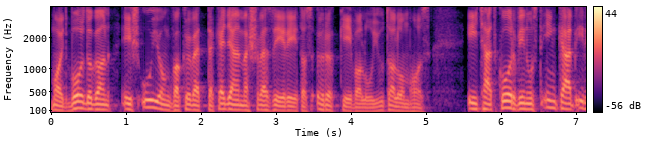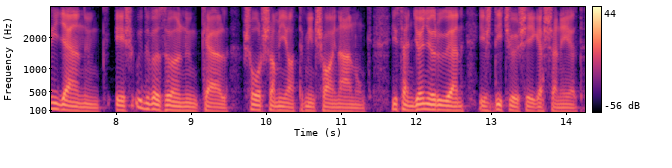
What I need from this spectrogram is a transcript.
majd boldogan és újongva követte kegyelmes vezérét az örökkévaló jutalomhoz, így hát Corvinuszt inkább irigyelnünk és üdvözölnünk kell sorsa miatt, mint sajnálnunk, hiszen gyönyörűen és dicsőségesen élt,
